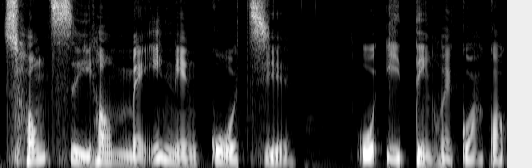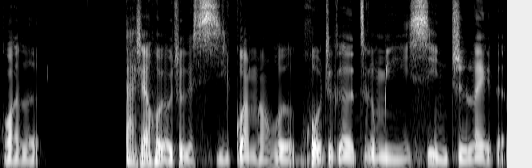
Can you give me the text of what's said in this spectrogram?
从此以后，每一年过节，我一定会刮刮刮乐。大家会有这个习惯吗？或或这个这个迷信之类的？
